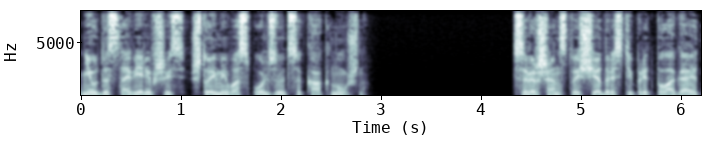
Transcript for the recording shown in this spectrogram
не удостоверившись, что ими воспользуются как нужно. Совершенство щедрости предполагает,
